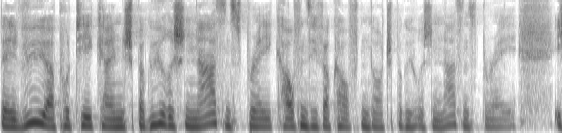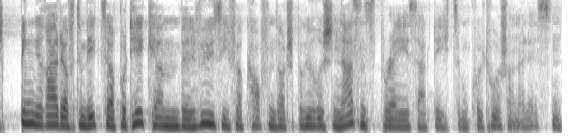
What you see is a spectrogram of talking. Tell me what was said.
Bellevue-Apotheke einen spagyrischen Nasenspray kaufen. Sie verkauften dort spagyrischen Nasenspray. Ich bin gerade auf dem Weg zur Apotheke am Bellevue. Sie verkaufen dort spagyrischen Nasenspray, sagte ich zum Kulturjournalisten.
